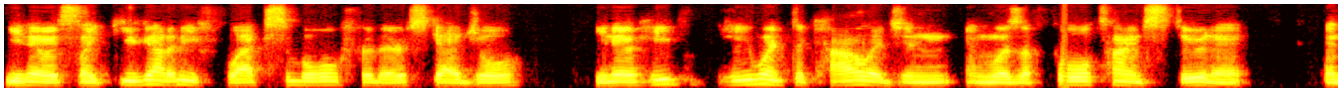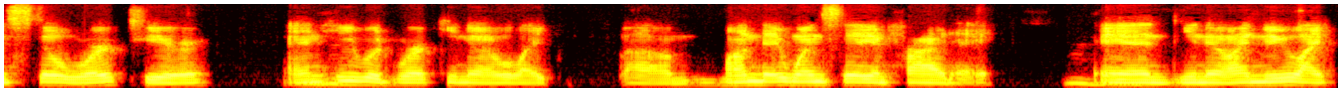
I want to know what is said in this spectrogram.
you know, it's like you got to be flexible for their schedule. You know, he he went to college and and was a full time student and still worked here, and he would work. You know, like um, Monday, Wednesday, and Friday. And you know, I knew like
